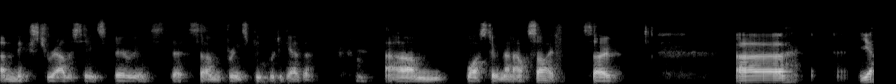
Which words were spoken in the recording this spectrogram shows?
a, mixed reality experience that um, brings people together um, whilst doing that outside. So uh, yeah,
